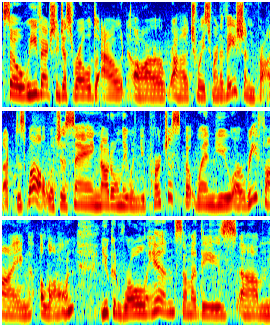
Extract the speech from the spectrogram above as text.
So we've actually just rolled out our uh, choice renovation product as well, which is saying not only when you purchase, but when you are refining a loan, you could roll in some of these um,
